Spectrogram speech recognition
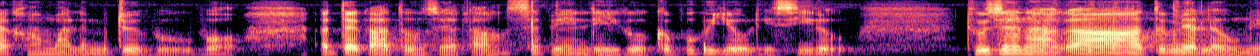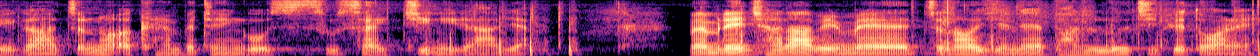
တခါမှလည်းမတွေ့ဘူးပေါ့အသက်က30လောက်စပင်လေးကိုကပုတ်ကရုပ်လေးစီးလို့ထူးဆန်းတာကသူ့မျက်လုံးတွေကကျွန်တော်အခန်းပတင်းကိုစူးစိုက်ကြည့်နေတာဗျမန်ပတင်းချထားပေမဲ့ကျွန်တော်ရင်ထဲဘာလို့လိုကြီးဖြစ်သွားတယ်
